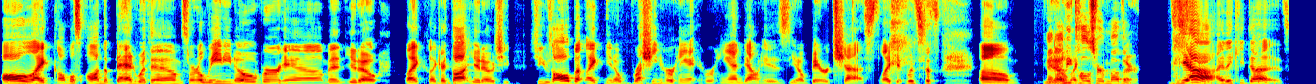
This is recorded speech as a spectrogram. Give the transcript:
all like almost on the bed with him, sort of leaning over him, and you know like like I thought you know she she was all but like you know brushing her hand her hand down his you know bare chest, like it was just um. You And know, now he like- calls her mother. yeah, I think he does.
